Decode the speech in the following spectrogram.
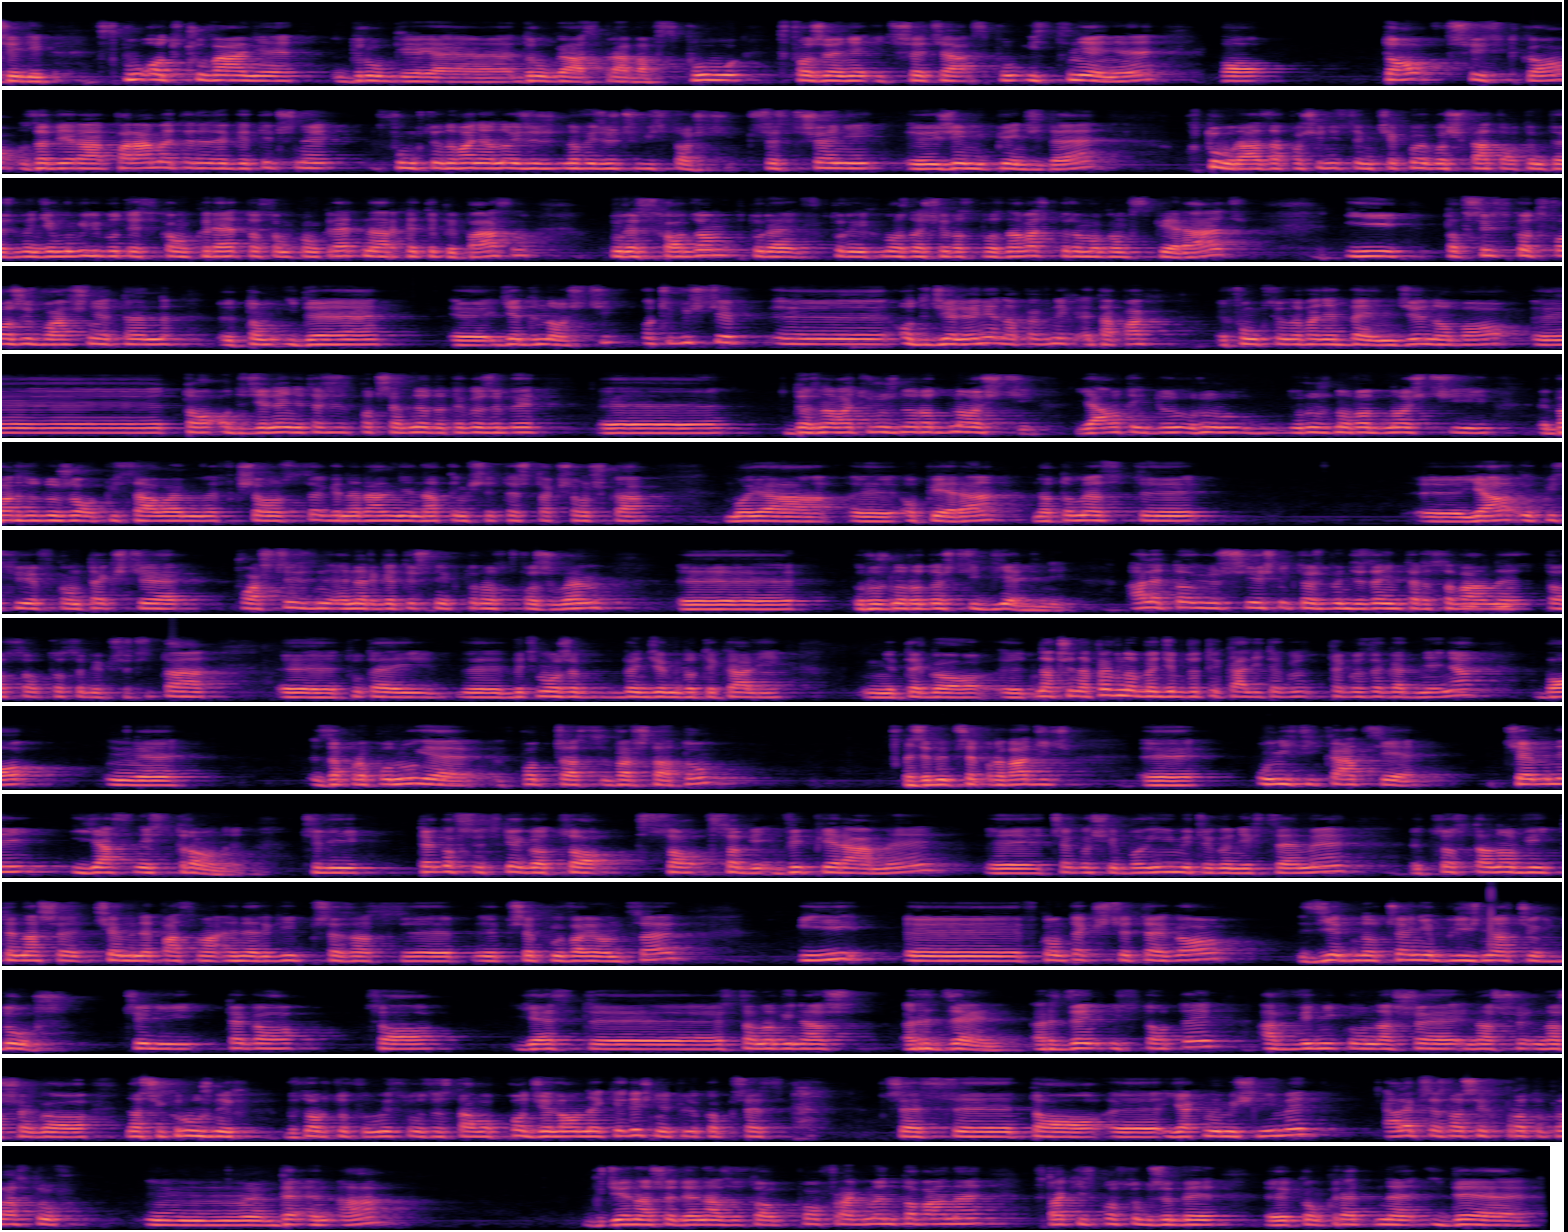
czyli współodczuwanie, drugie, druga sprawa współtworzenie i trzecia współistnienie, bo to wszystko zawiera parametr energetyczny funkcjonowania nowej, rzeczywistości, przestrzeni y, Ziemi 5D, która za pośrednictwem ciekłego światła, o tym też będziemy mówili, bo to, jest konkret, to są konkretne archetypy pasm, które schodzą, które, w których można się rozpoznawać, które mogą wspierać i to wszystko tworzy właśnie ten, tą ideę y, jedności. Oczywiście y, oddzielenie na pewnych etapach funkcjonowania będzie, no bo y, to oddzielenie też jest potrzebne do tego, żeby doznawać różnorodności. Ja o tej różnorodności bardzo dużo opisałem w książce, generalnie na tym się też ta książka moja opiera. Natomiast ja opisuję w kontekście płaszczyzny energetycznej, którą stworzyłem, różnorodności biedni. Ale to już, jeśli ktoś będzie zainteresowany, to, to sobie przeczyta. Y, tutaj y, być może będziemy dotykali tego, y, znaczy na pewno będziemy dotykali tego, tego zagadnienia, bo zaproponuję podczas warsztatu, żeby przeprowadzić unifikację ciemnej i jasnej strony, czyli tego wszystkiego, co w sobie wypieramy, czego się boimy, czego nie chcemy, co stanowi te nasze ciemne pasma energii przez nas y, y, przepływające i y, w kontekście tego zjednoczenie bliźniaczych dusz, czyli tego, co jest, stanowi nasz rdzeń, rdzeń istoty, a w wyniku nasze, nasze, naszego, naszych różnych wzorców umysłu zostało podzielone kiedyś nie tylko przez, przez to, jak my myślimy, ale przez naszych protoplastów mm, DNA, gdzie nasze DNA zostało pofragmentowane w taki sposób, żeby y, konkretne idee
